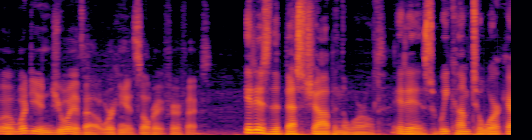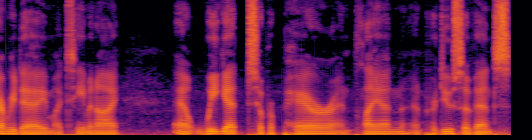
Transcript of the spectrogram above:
uh, what do you enjoy about working at Celebrate Fairfax? It is the best job in the world. It is. We come to work every day, my team and I, and we get to prepare and plan and produce events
